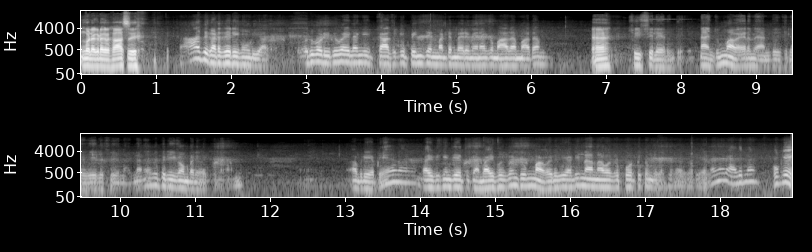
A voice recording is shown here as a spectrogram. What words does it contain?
உங்களோட கிடக்கிற காசு. காசு கடை தெரிவிக்க முடியாது. ஒரு கோடி ரூபாய் இலங்கை காசுக்கு பென்ஷன் மட்டும் பெறும் எனக்கு மாதம் மாதம். சுவிஸில் இருந்து. நான் சும்மா இருந்தேன் சுவிஸில் வேலை செய்யணும். நான் பெரிய கம்பெனி வச்சுருக்கேன் அப்படி அப்படியே நான் வைஃபுக்கும் சேர்த்துட்டேன் வைஃபுக்கும் சும்மா வருவியாடி நான் அவருக்கு போட்டு கொண்டு எல்லாமே அதெல்லாம் ஓகே.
